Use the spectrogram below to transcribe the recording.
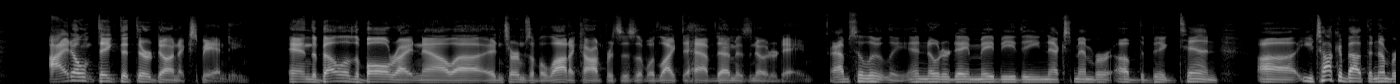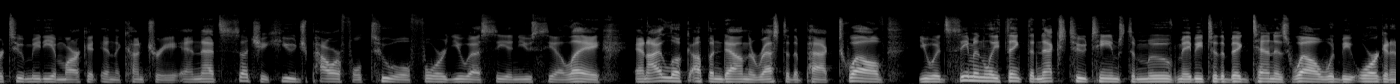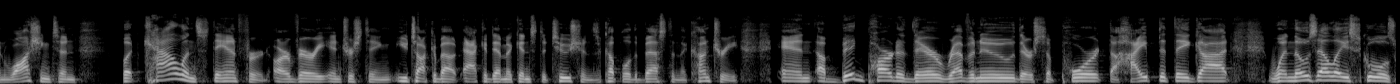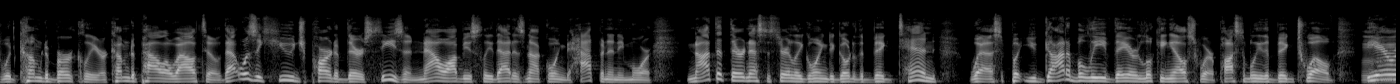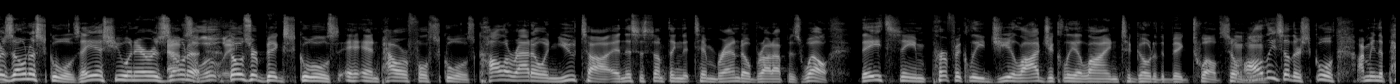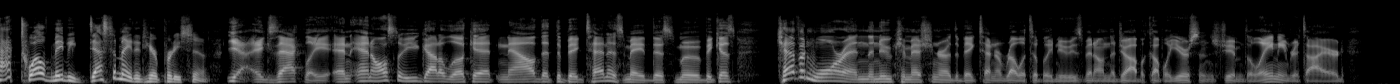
I don't think that they're done expanding. And the bell of the ball right now, uh, in terms of a lot of conferences that would like to have them, is Notre Dame. Absolutely. And Notre Dame may be the next member of the Big Ten. Uh, you talk about the number two media market in the country, and that's such a huge, powerful tool for USC and UCLA. And I look up and down the rest of the Pac 12. You would seemingly think the next two teams to move, maybe to the Big Ten as well, would be Oregon and Washington. But Cal and Stanford are very interesting. You talk about academic institutions, a couple of the best in the country. And a big part of their revenue, their support, the hype that they got, when those LA schools would come to Berkeley or come to Palo Alto, that was a huge part of their season. Now, obviously, that is not going to happen anymore. Not that they're necessarily going to go to the Big Ten, Wes, but you got to believe they are looking elsewhere, possibly the Big 12. The mm-hmm. Arizona schools, ASU and Arizona, Absolutely. those are big schools and powerful schools. Colorado and Utah, and this is something that Tim Brando brought up as well. They seem perfectly geologically aligned to go to the Big 12. So all mm-hmm. these other schools, I mean, the Pac 12 may be decimated here pretty soon. Yeah, exactly. And and also you got to look at now that the Big Ten has made this move because Kevin Warren, the new commissioner of the Big Ten, are relatively new. He's been on the job a couple years since Jim Delaney retired.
